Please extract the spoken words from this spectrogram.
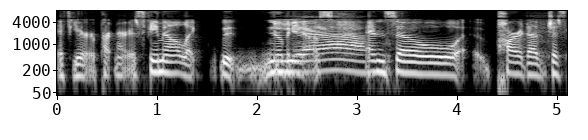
if your partner is female like nobody knows and so part of just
